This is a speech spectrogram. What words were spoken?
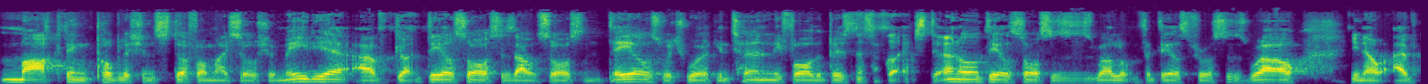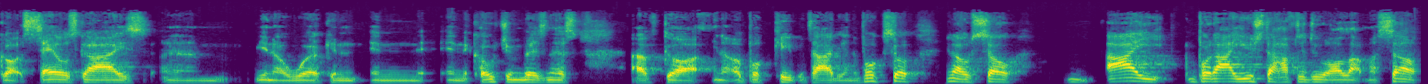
marketing, publishing stuff on my social media. I've got deal sources outsourcing deals, which work internally for the business. I've got external deal sources as well, looking for deals for us as well. You know, I've got sales guys, um, you know, working in in the coaching business. I've got you know a bookkeeper tidying the book. So you know, so I, but I used to have to do all that myself.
